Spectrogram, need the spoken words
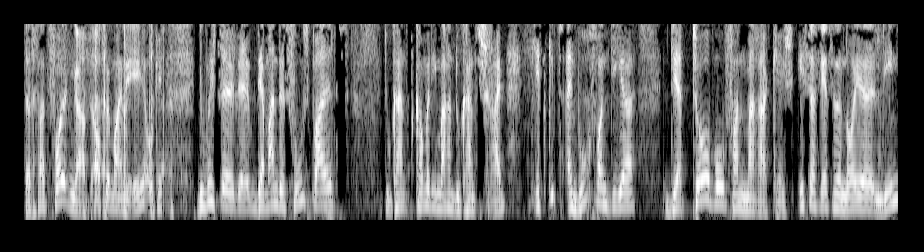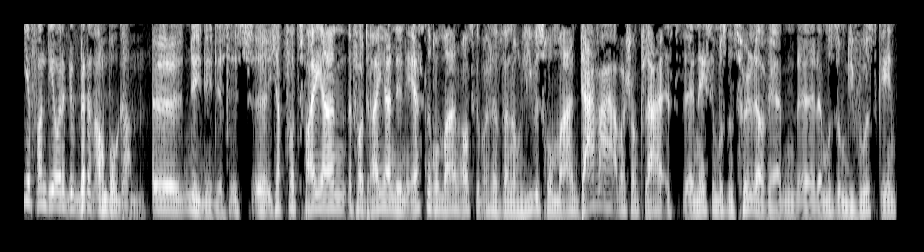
Das hat Folgen gehabt, auch für meine Ehe. Okay. Du bist äh, der, Mann des Fußballs. Du kannst Comedy machen, du kannst schreiben. Jetzt gibt's ein Buch von dir, Der Turbo von Marrakesch. Ist das jetzt eine neue Linie von dir oder wird das auch ein Programm? Äh, nee, nee, das ist, äh, ich habe vor zwei Jahren, vor drei Jahren den ersten Roman rausgebracht, das war noch ein Liebesroman. Da war aber schon klar, es, der nächste muss ein Thriller werden, äh, da muss es um die Wurst gehen.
